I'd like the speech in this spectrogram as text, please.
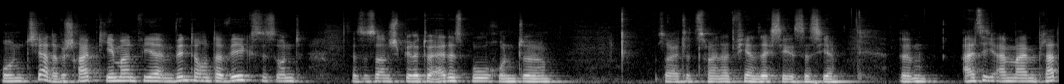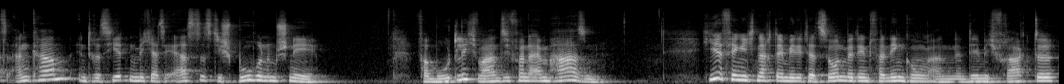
Und ja, da beschreibt jemand, wie er im Winter unterwegs ist und das ist ein spirituelles Buch und äh, Seite 264 ist das hier. Ähm, als ich an meinem Platz ankam, interessierten mich als erstes die Spuren im Schnee. Vermutlich waren sie von einem Hasen. Hier fing ich nach der Meditation mit den Verlinkungen an, indem ich fragte,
